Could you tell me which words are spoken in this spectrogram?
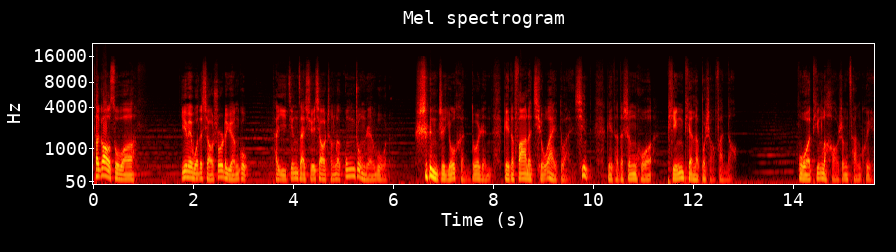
他告诉我，因为我的小说的缘故，他已经在学校成了公众人物了，甚至有很多人给他发了求爱短信，给他的生活平添了不少烦恼。我听了，好生惭愧呀，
